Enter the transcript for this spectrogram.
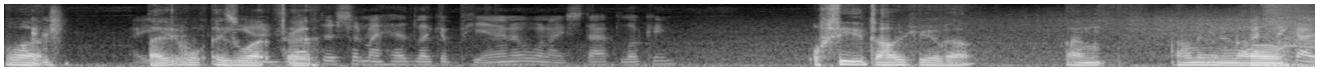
What is what? Are you I- is are what gonna the- this on my head like a piano when I stop looking? What are you talking about? I'm. I don't even You know, know. I think I.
